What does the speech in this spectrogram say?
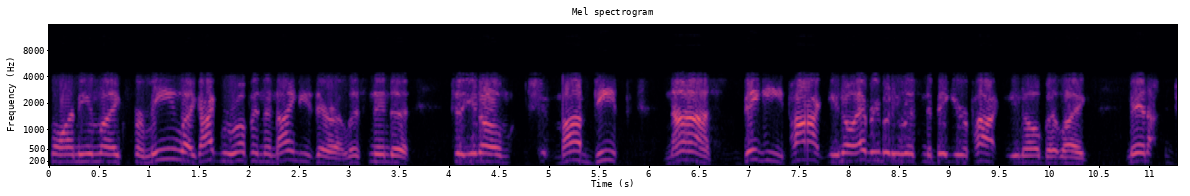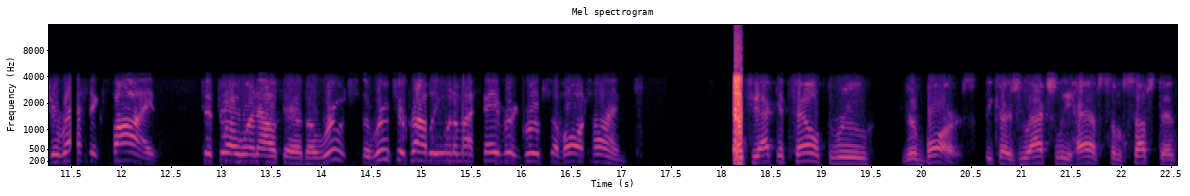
so I mean, like for me, like I grew up in the 90s era, listening to to you know Mobb Deep, Nas, Biggie, Pac. You know, everybody listened to Biggie or Pac. You know, but like, man, Jurassic Five, to throw one out there. The Roots. The Roots are probably one of my favorite groups of all time. And see, I could tell through your bars because you actually have some substance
